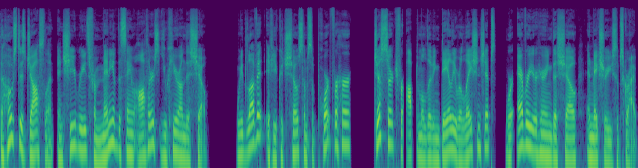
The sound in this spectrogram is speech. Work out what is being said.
The host is Jocelyn, and she reads from many of the same authors you hear on this show. We'd love it if you could show some support for her. Just search for Optimal Living Daily Relationships wherever you're hearing this show and make sure you subscribe.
